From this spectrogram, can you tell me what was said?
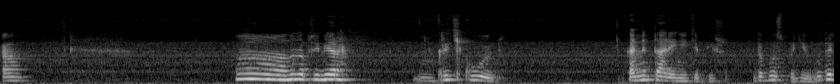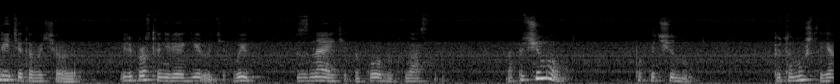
а, ну, например, критикуют, комментарии не те пишут. Да господи, удалите этого человека. Или просто не реагируйте. Вы знаете, какой вы классный. А почему? По почему? Потому что я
